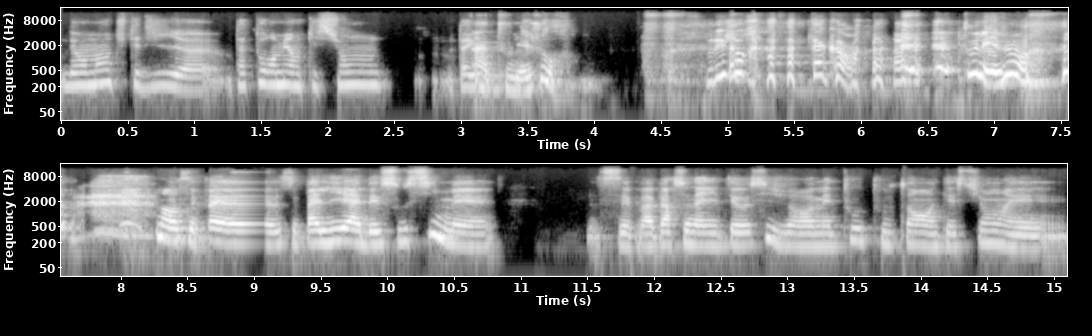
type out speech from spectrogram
des moments où tu t'es dit, euh, tu as tout remis en question Ah, tous les jours. Tous les jours? D'accord. tous les jours. non, ce n'est pas, pas lié à des soucis, mais c'est ma personnalité aussi. Je remets tout, tout le temps en question et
